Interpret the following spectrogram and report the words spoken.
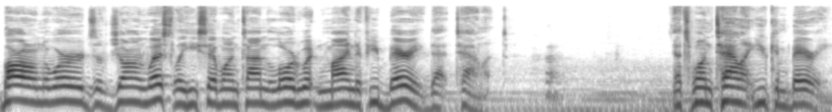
borrowing the words of John Wesley, he said one time, the Lord wouldn't mind if you buried that talent. That's one talent you can bury.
